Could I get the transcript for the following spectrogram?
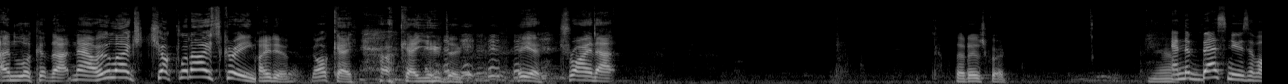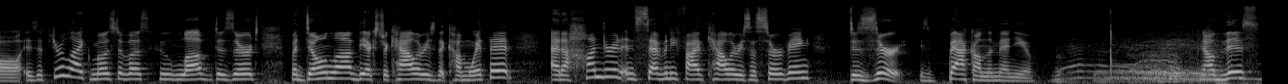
And look at that. Now, who likes chocolate ice cream? I do. Okay, okay, you do. Here, try that. That is good. Yeah. And the best news of all is if you're like most of us who love dessert but don't love the extra calories that come with it, at 175 calories a serving, dessert is back on the menu. Now this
